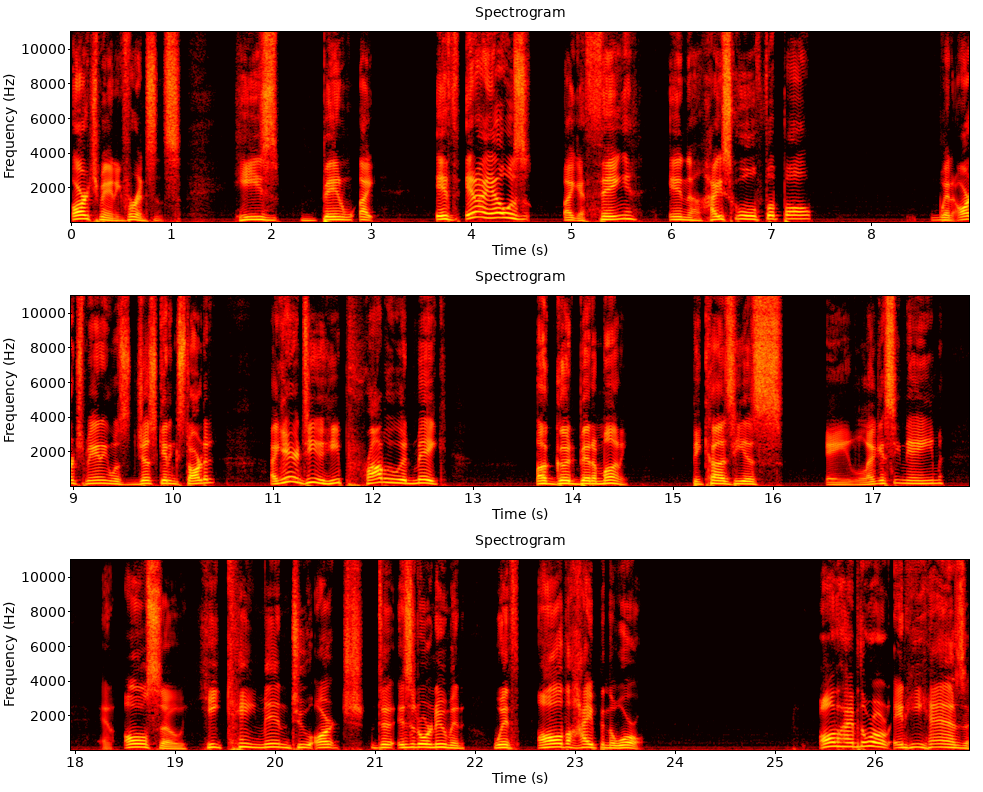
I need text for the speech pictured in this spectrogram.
Arch Manning, for instance. He's been like, if NIL was like a thing in high school football when Arch Manning was just getting started, I guarantee you he probably would make a good bit of money because he is a legacy name and also he came into Arch to Isidore Newman with all the hype in the world. All the hype in the world and he has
